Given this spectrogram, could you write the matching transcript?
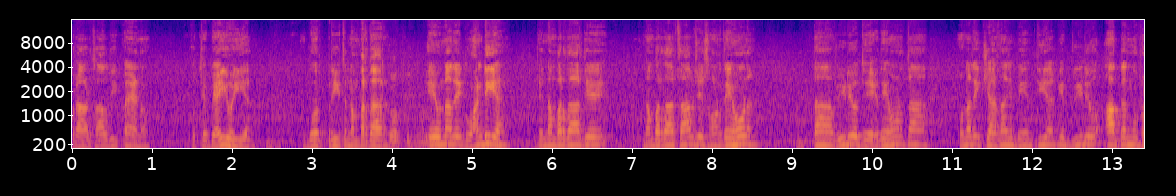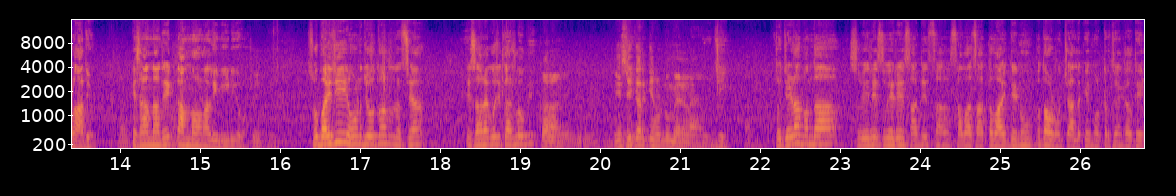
ਬਰਾੜ ਸਾਹਿਬ ਦੀ ਭੈਣ ਉੱਥੇ ਵਿਆਹੀ ਹੋਈ ਆ ਗੁਰਪ੍ਰੀਤ ਨੰਬਰਦਾਰ। ਇਹ ਉਹਨਾਂ ਦੇ ਗਵਾਂਢੀ ਆ ਤੇ ਨੰਬਰਦਾਰ ਜੇ ਨੰਬਰਦਾਰ ਸਾਹਿਬ ਜੇ ਸੁਣਦੇ ਹੋਣ ਤਾਂ ਵੀਡੀਓ ਦੇਖਦੇ ਹੋਣ ਤਾਂ ਉਹਨਾਂ ਦੇ ਚਰਨਾਂ 'ਚ ਬੇਨਤੀ ਆ ਕਿ ਵੀਡੀਓ ਅੱਗ ਵਾਂਗੂ ਫੜਾ ਦਿਓ ਕਿਸਾਨਾਂ ਦੇ ਕੰਮ ਆਉਣ ਵਾਲੀ ਵੀਡੀਓ। ਸੋ ਬਾਈ ਜੀ ਹੁਣ ਜੋ ਤੁਹਾਨੂੰ ਦੱਸਿਆ ਇਹ ਸਾਰਾ ਕੁਝ ਕਰ ਲੋਗੇ? ਕਰਾਂਗੇ ਜ਼ਰੂਰ। ਇਸੇ ਕਰਕੇ ਤੁਹਾਨੂੰ ਮਿਲਣਾ ਹੈ ਜੀ। ਤੋ ਜਿਹੜਾ ਬੰਦਾ ਸਵੇਰੇ ਸਵੇਰੇ 7:30 ਸਵਾ ਸੱਤ ਵਜੇ ਨੂੰ ਭਦੌੜੋਂ ਚੱਲ ਕੇ ਮੋਟਰਸਾਈਕਲ ਤੇ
